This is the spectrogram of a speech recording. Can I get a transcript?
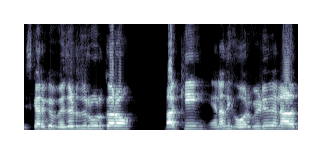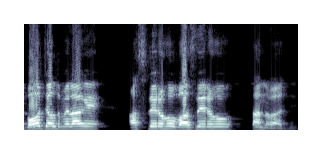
ਇਸ ਕਰਕੇ ਵਿਜ਼ਿਟ ਜ਼ਰੂਰ ਕਰੋ। ਬਾਕੀ ਇਹਨਾਂ ਦੀ ਹੋਰ ਵੀਡੀਓ ਦੇ ਨਾਲ ਬਹੁਤ ਜਲਦ ਮਿਲਾਂਗੇ। ਹੱਸਦੇ ਰਹੋ, ਵਸਦੇ ਰਹੋ। ਧੰਨਵਾਦ ਜੀ।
